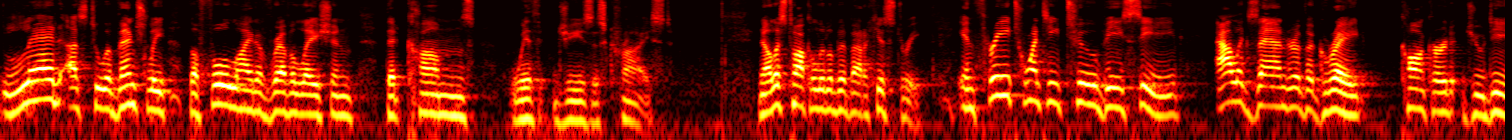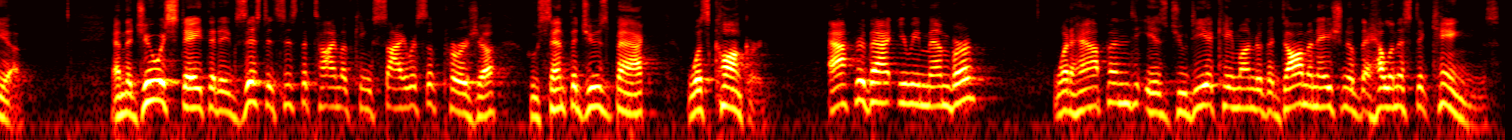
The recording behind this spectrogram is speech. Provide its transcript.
led us to eventually the full light of revelation that comes with Jesus Christ. Now let's talk a little bit about history. In 322 BC, Alexander the Great conquered Judea. And the Jewish state that existed since the time of King Cyrus of Persia, who sent the Jews back, was conquered. After that, you remember, what happened is Judea came under the domination of the Hellenistic kings.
